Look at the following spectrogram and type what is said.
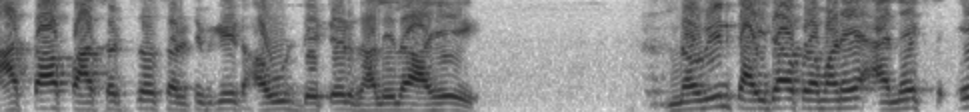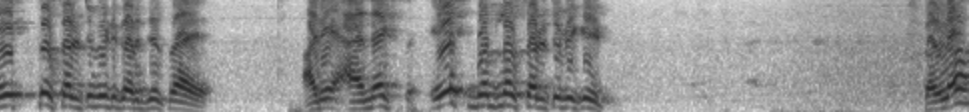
आता पासष्टचं सर्टिफिकेट आउटडेटेड झालेलं आहे. नवीन कायद्याप्रमाणे अनेक्स एकचं सर्टिफिकेट गरजेचं आहे. आणि अनेक्स एक मधलं सर्टिफिकेट कळलं?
